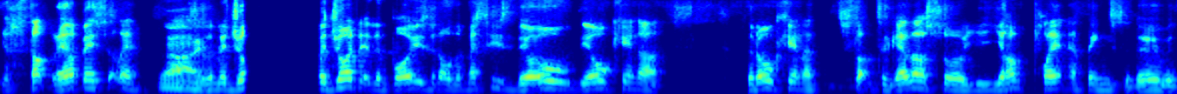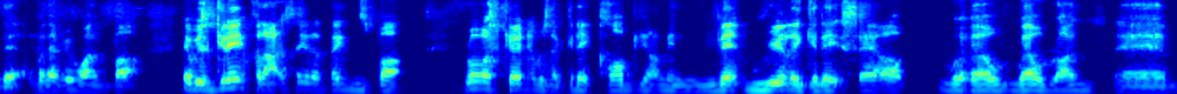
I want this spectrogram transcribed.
You're stuck there basically. Right. So the majority, majority of the boys and all the misses, they all they all kind of they're all kind of stuck together. So you, you have plenty of things to do with it with everyone. But it was great for that side of things. But Ross County was a great club. You know, I mean, really great setup well well run. Um,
